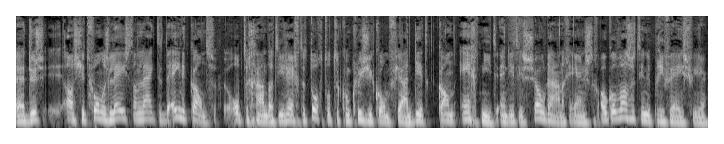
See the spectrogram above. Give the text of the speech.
Uh, dus als je het vonnis leest, dan lijkt het de ene kant op te gaan dat die rechter toch tot de conclusie komt: ja, dit kan echt niet en dit is zodanig ernstig. Ook al was het in de privésfeer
